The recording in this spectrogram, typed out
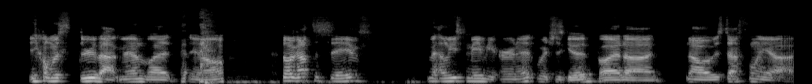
"You almost threw that, man," but you know, still got the save. at least made me earn it, which is good. But uh, no, it was definitely uh,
